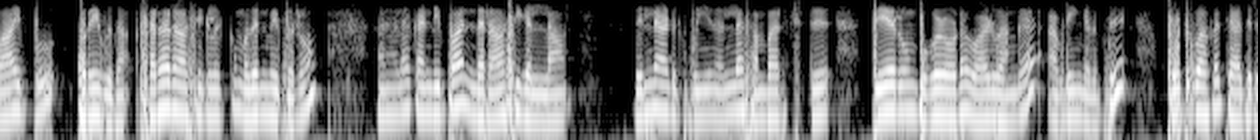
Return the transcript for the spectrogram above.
வாய்ப்பு குறைவு தான். சர ராசிகளுக்கு முதன்மை பெறும். அதனால் கண்டிப்பாக இந்த ராசிகள்லாம் வெளிநாடுக்கு போய் நல்லா சம்பாரிச்சிட்டு பேரும் புகழோடு வாழ்வாங்க. அப்படிங்கிறது பொதுவாக ஜாதிட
